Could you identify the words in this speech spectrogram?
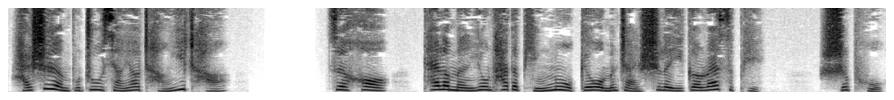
还是忍不住想要尝一尝。最后 t e l e m a n 用他的屏幕给我们展示了一个 recipe 食谱，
